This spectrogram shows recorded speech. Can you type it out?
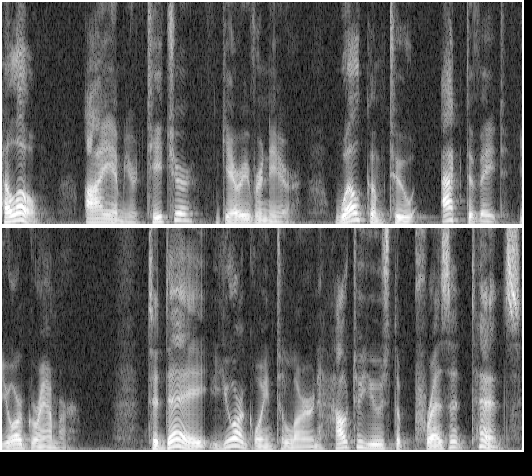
Hello, I am your teacher, Gary Vernier. Welcome to Activate Your Grammar. Today, you are going to learn how to use the present tense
